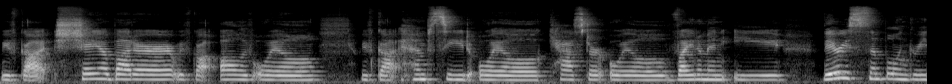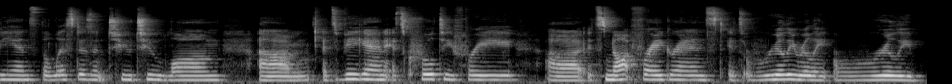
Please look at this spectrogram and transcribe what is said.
we've got shea butter, we've got olive oil, we've got hemp seed oil, castor oil, vitamin E. Very simple ingredients. The list isn't too, too long. Um, it's vegan, it's cruelty free, uh, it's not fragranced. It's really, really, really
